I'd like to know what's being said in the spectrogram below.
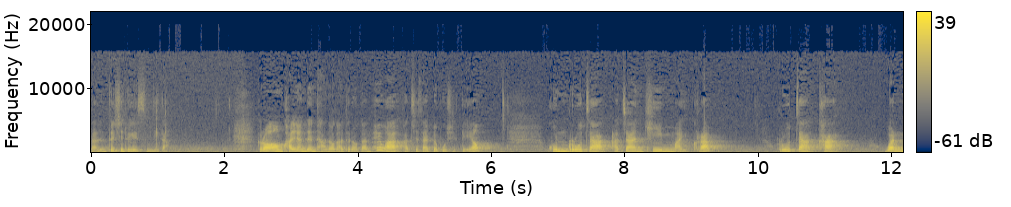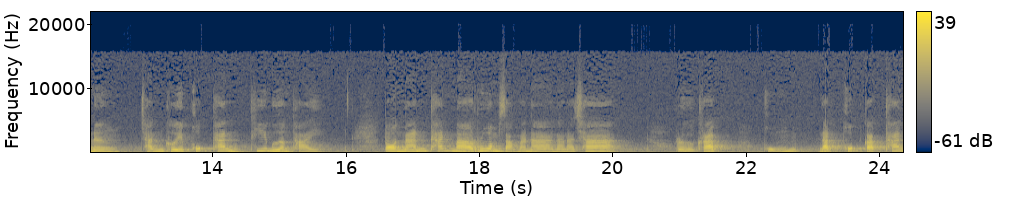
라는 뜻이 되겠습니다. 그럼 관련된 단어가 들어간 회화 같이 살펴보실게요. 곤 로작 아짠 김 마이크랍 로작 카 완능 ฉันเคยพบท่านที่เมืองไทย ตอนนั้นท่านมาร่วมสัมมนานานาชาติเหรอครับ ผมนัดพบกับท่าน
